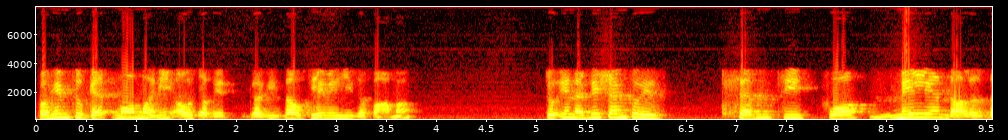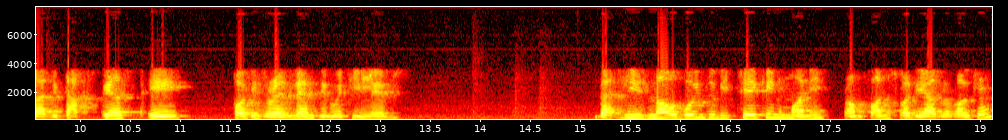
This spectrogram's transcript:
for him to get more money out of it because he's now claiming he's a farmer. So, in addition to his $74 million that the taxpayers pay for his residence in which he lives, that he's now going to be taking money from funds for the agriculture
